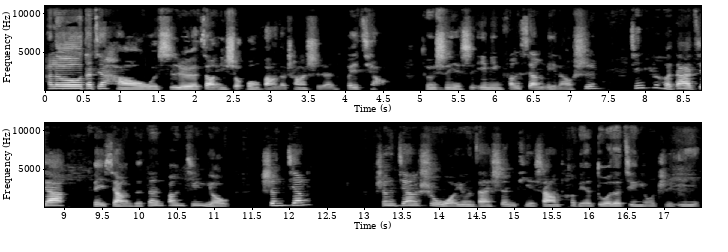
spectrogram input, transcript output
Hello，大家好，我是造诣手工坊的创始人慧巧，同时也是一名芳香理疗师。今天和大家分享的单方精油生姜。生姜是我用在身体上特别多的精油之一，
